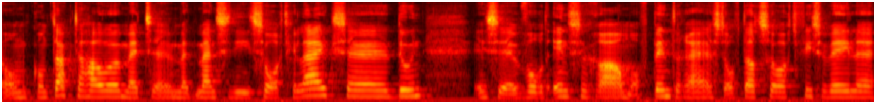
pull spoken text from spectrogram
om contact te houden met, met mensen die het soortgelijks doen. Is bijvoorbeeld Instagram of Pinterest of dat soort visuele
